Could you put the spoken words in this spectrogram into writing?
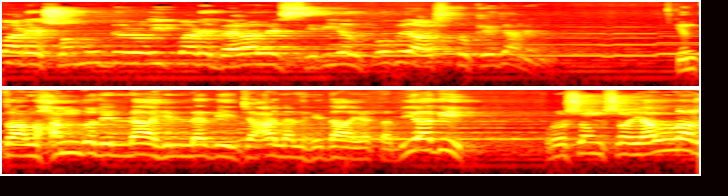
পাড়ে, সমুদ্রের ওই পাড়ে বেড়ালের সিরিয়াল কবে আসতো কে জানে? কিন্তু আলহামদুলিল্লাহ হিল্লাদি জাল আল হিদায়ত বিয়াদি, প্রশংসয় আল্লাহর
